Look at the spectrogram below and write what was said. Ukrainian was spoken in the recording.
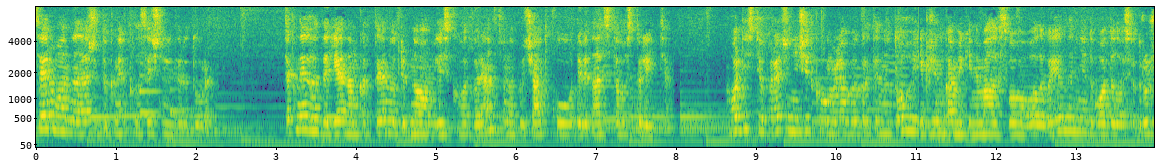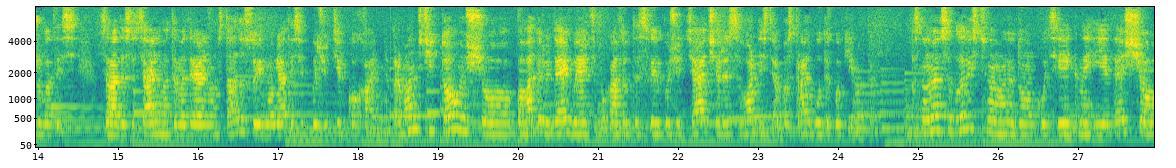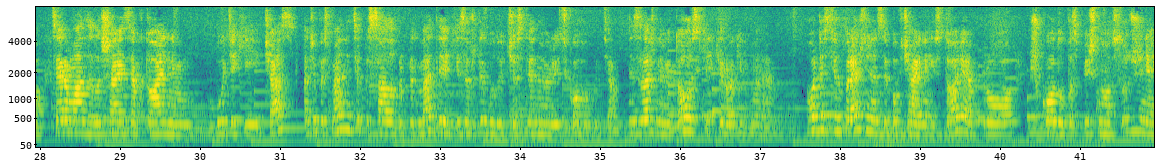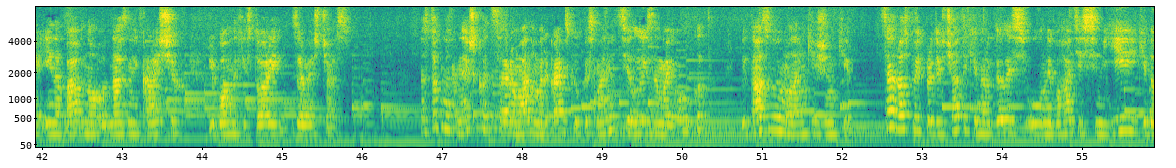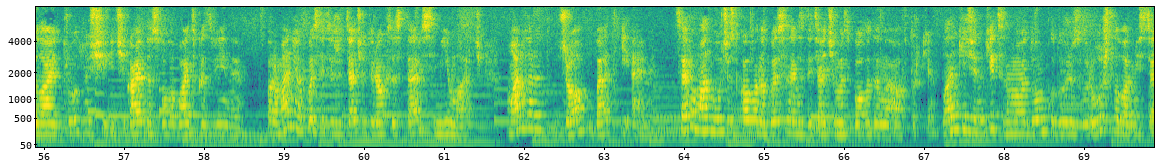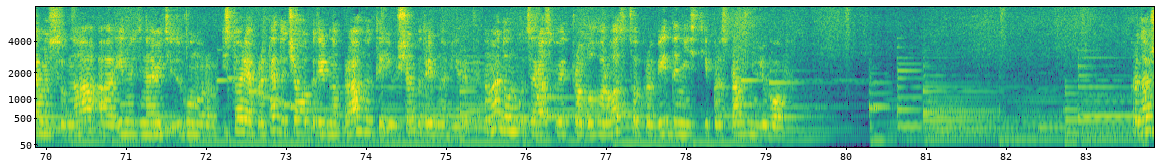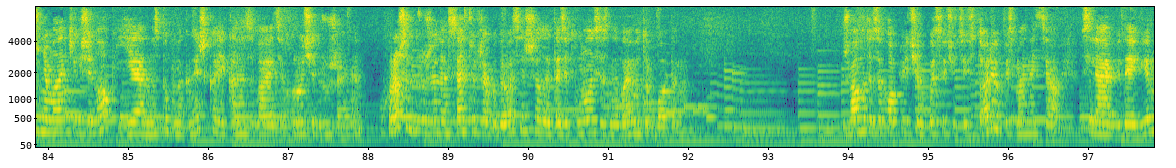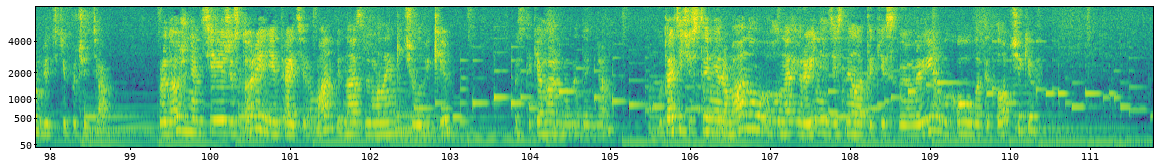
Цей роман належить до книг класичної літератури. Ця книга дає нам картину дрібного англійського дворянства на початку 19 століття. Гордість і упередження чітко вимальовує картину того, як жінкам, які не мали свого волевиявлення, доводилось одружуватись заради соціального та матеріального статусу і відмовлятися від почуттів кохання. Роман вчить тому, що багато людей бояться показувати свої почуття через гордість або страх бути покинутим. Основною особливістю, на мою думку, цієї книги є те, що цей роман залишається актуальним в будь-який час, адже письменниця писала про предмети, які завжди будуть частиною людського буття, незалежно від того, скільки років мине. Гордість і упередження це повчальна історія про шкоду поспішного судження і, напевно, одна з найкращих любовних історій за весь час. Наступна книжка це роман американської письменниці Луїзи Мей Олкот під назвою Маленькі жінки. Це розповідь про дівчат, які народились у небагатій сім'ї, які долають труднощі і чекають на свого батька з війни. У романі описується життя чотирьох сестер сім'ї Марч. Маргарет, Джо, Бет і Емі. Цей роман був частково написаний з дитячими спогадами авторки. Маленькі жінки це, на мою думку, дуже зворушлива, місцями сумна, а іноді навіть із гумором. Історія про те, до чого потрібно прагнути і у що потрібно вірити. На мою думку, це розповідь про благородство, про відданість і про справжню любов. Продовження маленьких жінок є наступна книжка, яка називається Хороші дружини. Хороших дружинах сестри вже подорослішали та зіткнулися з новими турботами. Жваво та захоплюючи описуючи цю історію, письменниця вселяє в людей віру в людські почуття. Продовженням цієї ж історії є третій роман під назвою Маленькі чоловіки. Ось таке гарне видання. У третій частині роману головна героїня здійснила такі свою мрію виховувати хлопчиків.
